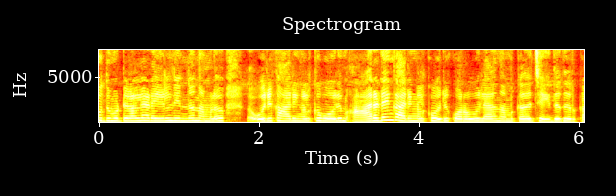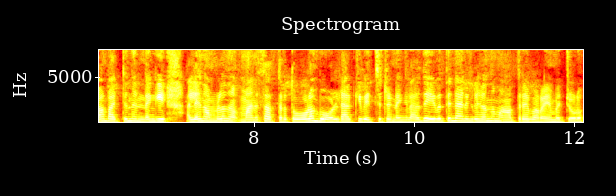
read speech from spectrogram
ബുദ്ധിമുട്ടുകളുടെ ഇടയിൽ നിന്ന് നമ്മൾ ഒരു കാര്യങ്ങൾക്ക് പോലും ആരുടെയും കാര്യങ്ങൾക്ക് ഒരു കുറവുമില്ലാതെ നമുക്കത് ചെയ്ത് തീർക്കാൻ പറ്റുന്നുണ്ടെങ്കിൽ അല്ലെങ്കിൽ നമ്മൾ മനസ്സ് അത്രത്തോളം ബോൾഡാക്കി വെച്ചിട്ടുണ്ടെങ്കിൽ അത് ദൈവത്തിന്റെ അനുഗ്രഹം എന്ന് മാത്രമേ പറയാൻ പറ്റുള്ളൂ.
